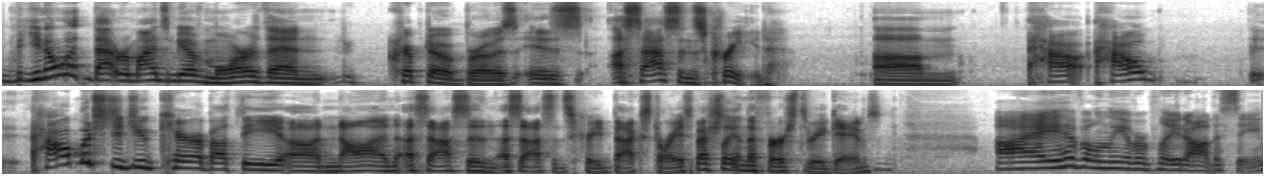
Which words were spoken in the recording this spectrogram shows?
But you know what that reminds me of more than crypto bros is Assassin's Creed. Um how how how much did you care about the uh, non-assassin Assassin's Creed backstory, especially in the first three games? I have only ever played Odyssey.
